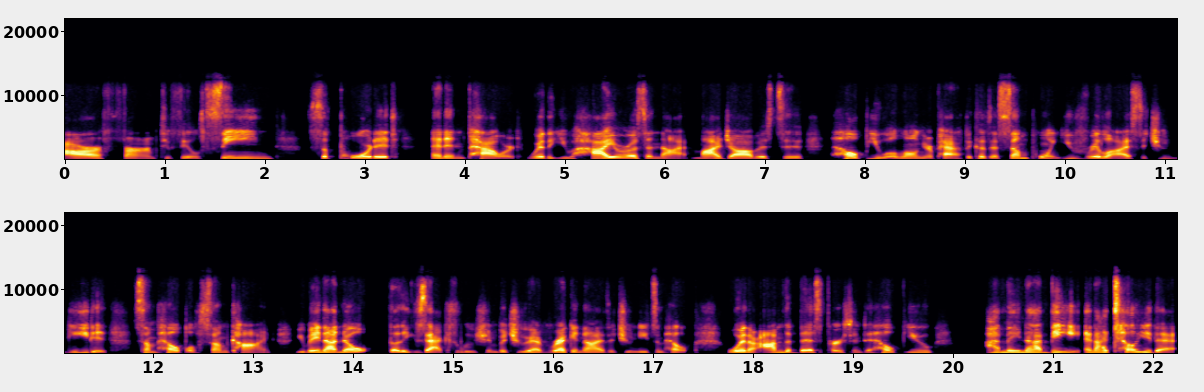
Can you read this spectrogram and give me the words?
our firm to feel seen supported and empowered, whether you hire us or not. My job is to help you along your path because at some point you've realized that you needed some help of some kind. You may not know the exact solution, but you have recognized that you need some help. Whether I'm the best person to help you, I may not be. And I tell you that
